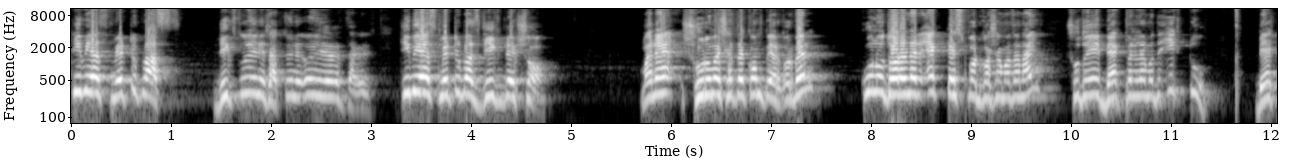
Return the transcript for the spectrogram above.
টিভিএস মেট্রো প্লাস। ডিস্ক নিয়ে থাক। তুই TVS Metro plus disc brake মানে শোরুমের সাথে কম্পেয়ার করবেন। কোনো ধরনের একটা স্পট বসা মাজা নাই, শুধু এই ব্যাক প্যানেলের মধ্যে একটু ব্যাক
